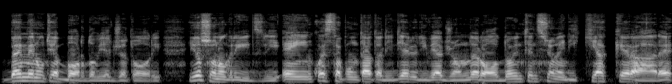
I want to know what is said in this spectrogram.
Benvenuti a bordo, viaggiatori! Io sono Grizzly, e in questa puntata di Diario di Viaggio on the road ho intenzione di chiacchierare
